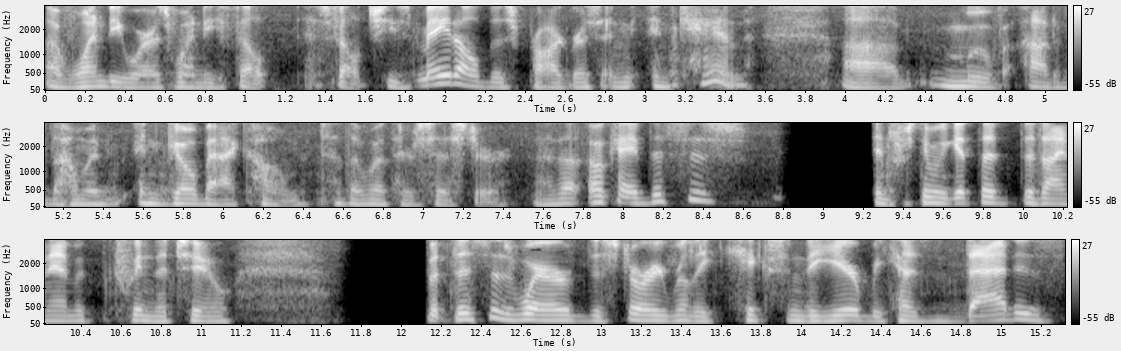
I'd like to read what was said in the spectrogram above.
of Wendy, whereas Wendy felt has felt she's made all this progress and, and can uh, move out of the home and, and go back home to live with her sister. And I thought, okay, this is interesting. We get the, the dynamic between the two. But this is where the story really kicks into gear because that is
